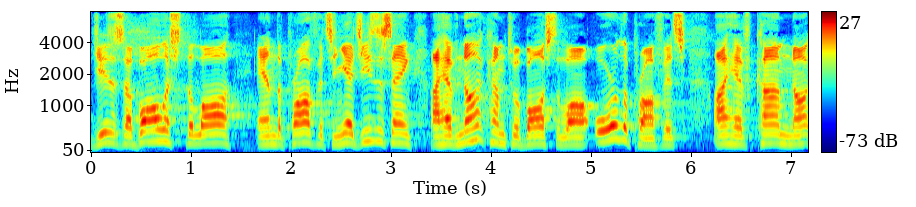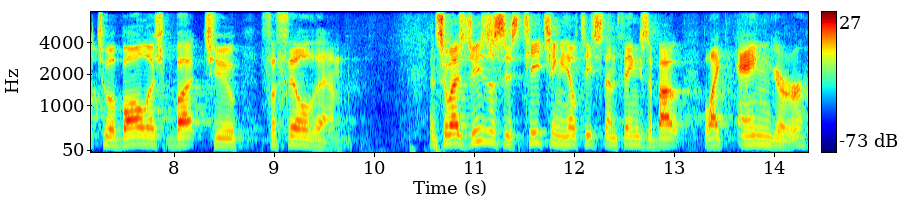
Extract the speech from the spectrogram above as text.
Jesus abolished the law and the prophets. And yet, Jesus is saying, I have not come to abolish the law or the prophets. I have come not to abolish, but to fulfill them. And so, as Jesus is teaching, he'll teach them things about like anger.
